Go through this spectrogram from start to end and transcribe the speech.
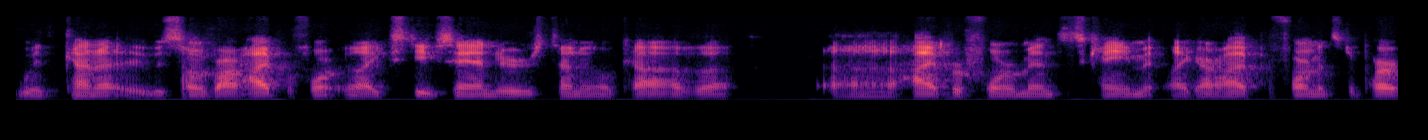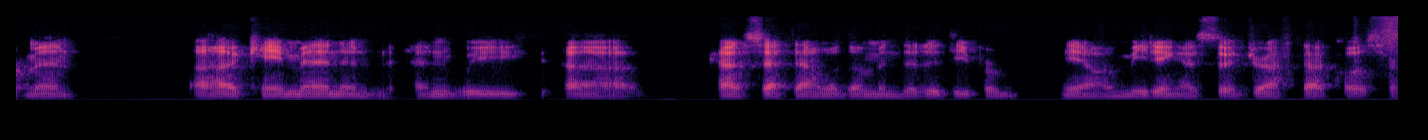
with kind of some of our high perform like Steve Sanders, Tony LaCava, uh, high performance came like our high performance department uh, came in and and we uh, kind of sat down with them and did a deeper you know meeting as the draft got closer.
